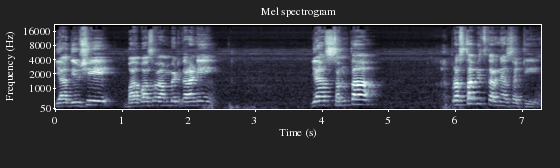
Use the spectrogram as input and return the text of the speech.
या दिवशी बाबासाहेब आंबेडकरांनी या समता प्रस्थापित करण्यासाठी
